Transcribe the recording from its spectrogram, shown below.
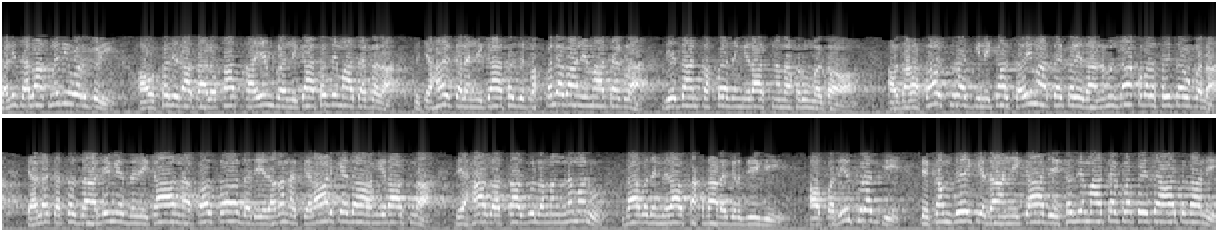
سړی طلاق نه دی ورکړي او ښځې دا تعلقات قایم کړه نکاح ښځې ماته کړه چې هر کله نکاح ښځې په خپله باندې ماته کړه دې ځان په خپله د میراث نه محرومه کړه او دا په صورت کې نکاح سړی ماته کړی دا نو دا خبره سړی ته وکړه چې الله کته ظالم د نکاح نه پس د دې دغه نه قرار کې دا میراث نه لہذا تا ظلم نه منو دا به د میراث حقدار ګرځيږي او په دې صورت کې چې کم ځای کې دا نکاح د خځه ماته کړ په اطاعت باندې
